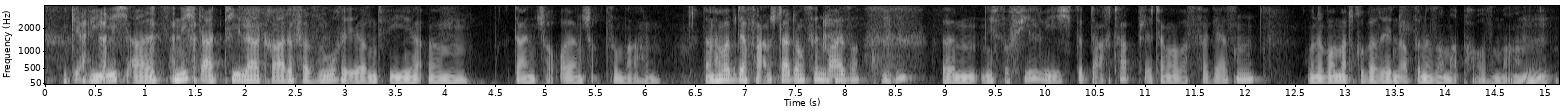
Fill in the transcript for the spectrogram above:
wie ich als Nicht-ITler gerade versuche, irgendwie ähm, deinen Job, euren Job zu machen. Dann haben wir wieder Veranstaltungshinweise. Ähm, nicht so viel, wie ich gedacht habe. Vielleicht haben wir was vergessen. Und dann wollen wir drüber reden, ob wir eine Sommerpause machen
